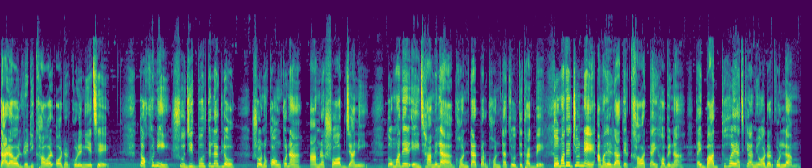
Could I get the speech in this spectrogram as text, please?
তারা অলরেডি খাওয়ার অর্ডার করে নিয়েছে। তখনই সুজিত বলতে লাগল, শোনো কঙ্কনা, আমরা সব জানি। তোমাদের এই ঝামেলা ঘণ্টার পর ঘণ্টা চলতে থাকবে। তোমাদের জন্যে আমাদের রাতের খাওয়ারটাই হবে না। তাই বাধ্য হয়ে আজকে আমি অর্ডার করলাম।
